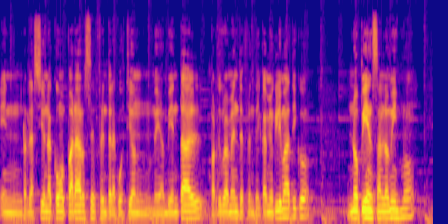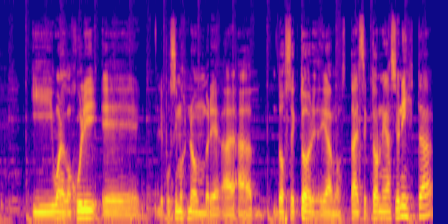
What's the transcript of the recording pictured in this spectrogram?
en relación a cómo pararse frente a la cuestión medioambiental, particularmente frente al cambio climático, no piensan lo mismo. Y bueno, con Juli eh, le pusimos nombre a, dos sectores, digamos. Está el sector negacionista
